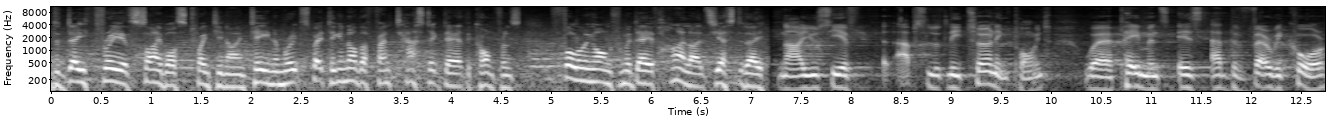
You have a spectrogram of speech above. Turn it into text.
to day three of Sibos 2019, and we're expecting another fantastic day at the conference, following on from a day of highlights yesterday. Now you see an absolutely turning point where payments is at the very core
